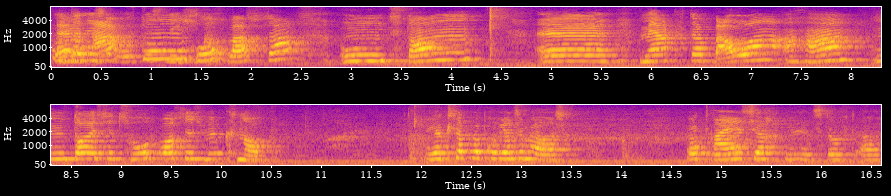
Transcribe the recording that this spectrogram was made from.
und Ähm, dann ist Achtung, rotes Licht. Hochwasser und dann äh, merkt der Bauer, aha, m, da ist jetzt Hochwasser, es wird knapp. Ich habe gesagt, wir probieren es mal aus. Da drei sieht man jetzt oft auch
